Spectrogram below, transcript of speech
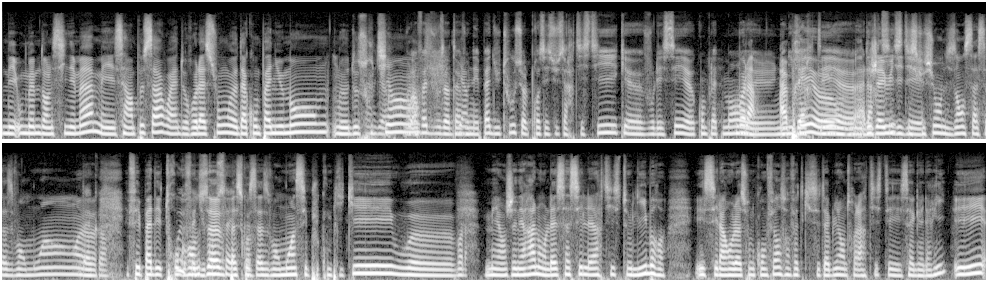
mais ou même dans le cinéma mais c'est un peu ça ouais de relations euh, d'accompagnement euh, de soutien En fait, vous intervenez pas du tout sur le processus artistique, vous laissez complètement Voilà. une Après, liberté on a déjà eu des et- discussions en disant ça, ça se vend moins. fais pas des trop Oui, grandes œuvres parce quoi. que ça se vend moins, c'est plus compliqué. Ou voilà. Mais en général, on laisse assez l'artiste libre et c'est la relation de confiance en fait qui s'établit entre l'artiste et sa galerie. Et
